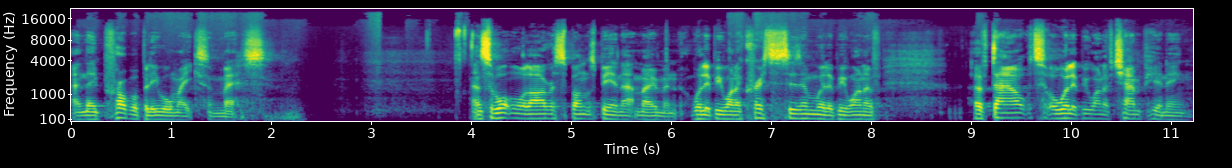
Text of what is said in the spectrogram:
and they probably will make some mess. And so, what will our response be in that moment? Will it be one of criticism? Will it be one of, of doubt? Or will it be one of championing?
